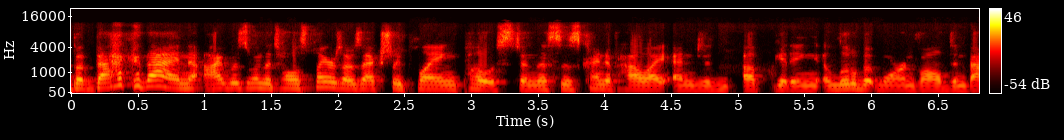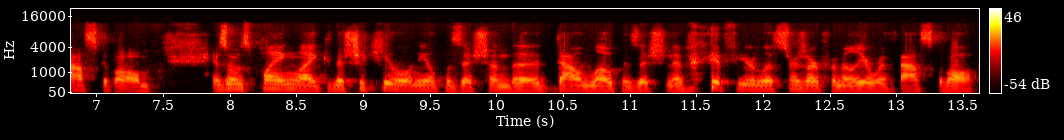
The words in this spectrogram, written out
but back then, I was one of the tallest players. I was actually playing post. And this is kind of how I ended up getting a little bit more involved in basketball, as I was playing like the Shaquille O'Neal position, the down low position, if, if your listeners are familiar with basketball.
